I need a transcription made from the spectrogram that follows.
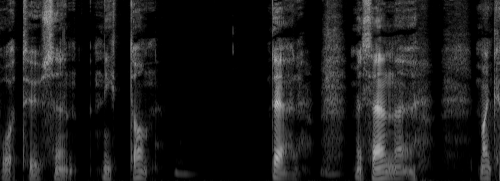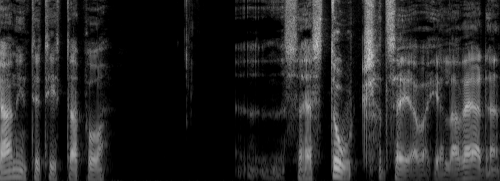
2019. Där. Men sen, eh, man kan inte titta på eh, så här stort så att säga, va, hela världen.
